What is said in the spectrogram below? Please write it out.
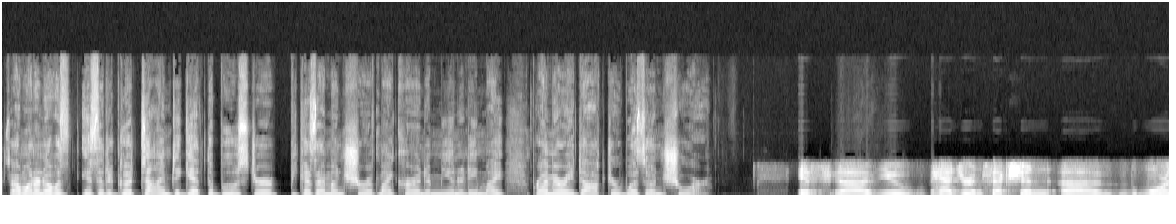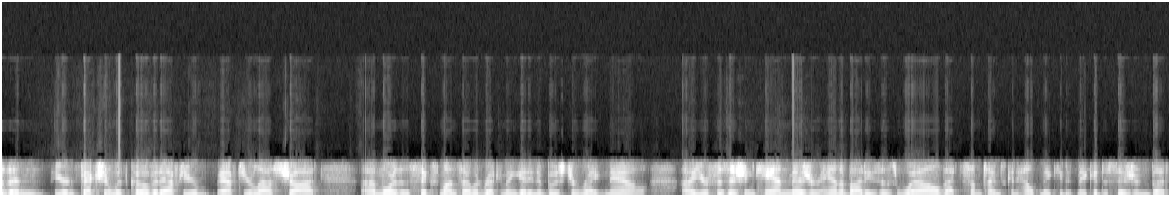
So I want to know is, is it a good time to get the booster because I'm unsure of my current immunity? My primary doctor was unsure if uh, you had your infection uh, more than your infection with COVID after your after your last shot, uh, more than six months, I would recommend getting a booster right now. Uh, your physician can measure antibodies as well. That sometimes can help make you make a decision, but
